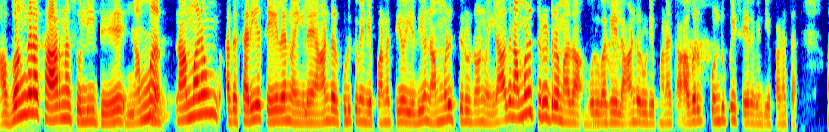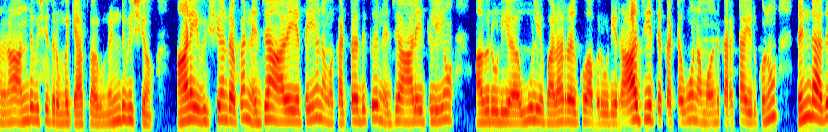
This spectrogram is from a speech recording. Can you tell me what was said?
அவங்கள காரணம் சொல்லிட்டு நம்ம நம்மளும் அதை சரியா செய்யலைன்னு வைங்களேன். ஆண்டவர் கொடுக்க வேண்டிய பணத்தையோ எதையோ நம்மளும் திருடுறோம்னு வைங்களேன். அது நம்மளும் திருடுற மாதிரிதான் ஒரு வகையில ஆண்டவருடைய பணத்தை அவருக்கு கொண்டு போய் சேர வேண்டிய பணத்தை. அதனால அந்த விஷயத்த ரொம்ப கேர்ஃபுல்லா இருக்கும் ரெண்டு விஷயம். ஆலய விஷயம்ன்றப்ப நெஜ ஆலயத்தையும் நம்ம கட்டுறதுக்கு நெஜ ஆலயத்திலையும் அவருடைய ஊழிய வளர்றதுக்கும் அவருடைய ராஜ்யத்தை கட்டவும் நம்ம வந்து கரெக்டா இருக்கணும். ரெண்டாவது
